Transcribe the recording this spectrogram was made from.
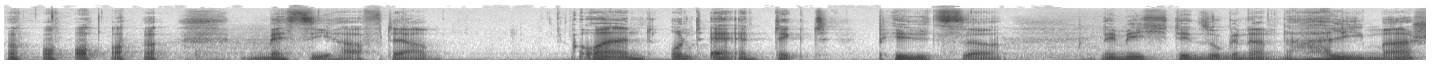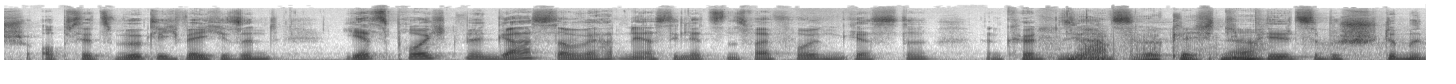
Messihaft, ja. Und, und er entdeckt Pilze, nämlich den sogenannten Hallimasch. Ob es jetzt wirklich welche sind, jetzt bräuchten wir einen Gast, aber wir hatten erst die letzten zwei Folgen Gäste. Dann könnten sie Ja, uns wirklich, die ne? Pilze bestimmen.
